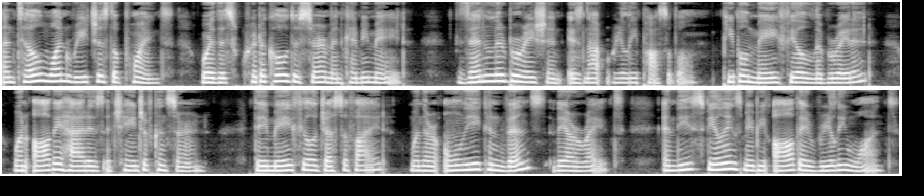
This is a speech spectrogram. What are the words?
Until one reaches the point where this critical discernment can be made, Zen liberation is not really possible. People may feel liberated when all they had is a change of concern. They may feel justified when they're only convinced they are right, and these feelings may be all they really want.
